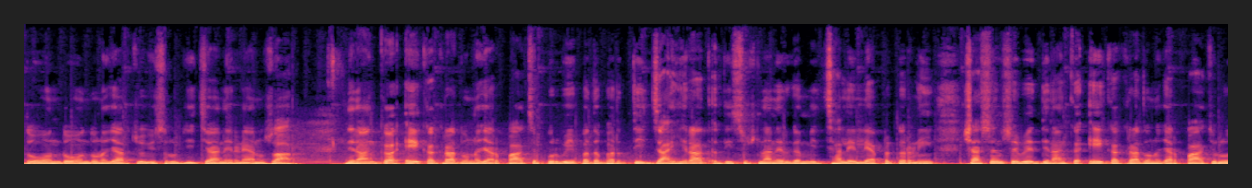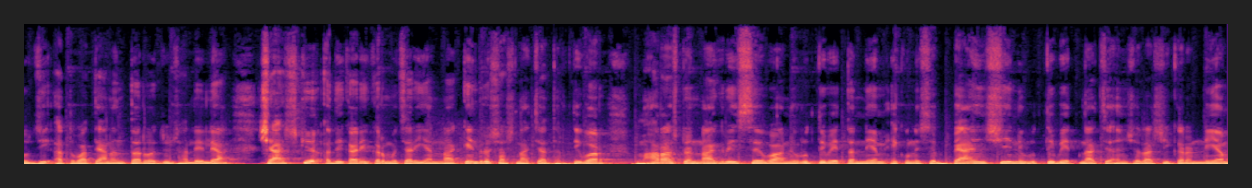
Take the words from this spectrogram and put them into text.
दोन दोन दोन हजार चोवीस रोजीच्या निर्णयानुसार दिनांक एक अकरा दोन हजार पाच पूर्वी पदभरती जाहिरात अधिसूचना निर्गमित झालेल्या प्रकरणी शासन सेवेत दिनांक एक अकरा दोन हजार पाच रोजी अथवा त्यानंतर रजू झालेल्या शासकीय अधिकारी कर्मचारी यांना केंद्र शासनाच्या धर्तीवर महाराष्ट्र नागरी सेवा निवृत्ती वेतन नियम एकोणीसशे ब्याऐंशी निवृत्ती वेतनाचे अंशराशीकरण नियम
